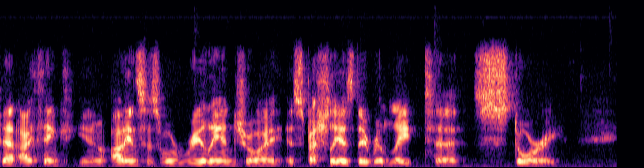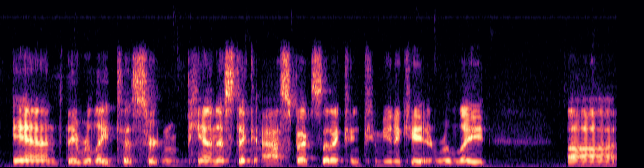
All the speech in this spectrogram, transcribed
that I think you know audiences will really enjoy, especially as they relate to story, and they relate to certain pianistic aspects that I can communicate and relate uh,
